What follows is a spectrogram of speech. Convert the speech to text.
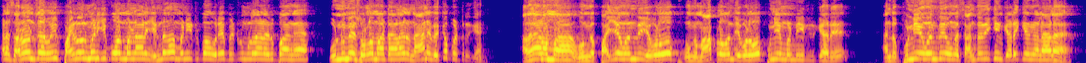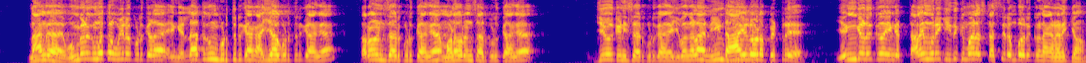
ஆனால் சரவணன் சார் ஒய்ஃப் பதினோரு மணிக்கு ஃபோன் பண்ணாலும் என்னதான் பண்ணிட்டு இருப்பான்? ஒரே பெட்ரூமில் தானே இருப்பாங்க. ஒன்றுமே சொல்ல மாட்டாங்களான்னு நானே வெக்கப்பட்டிருக்கேன். அதனாலம்மா உங்கள் பையன் வந்து எவ்வளவோ உங்கள் மாப்பிள்ளை வந்து எவ்வளவோ புண்ணியம் பண்ணிட்டு இருக்காரு. அந்த புண்ணியம் வந்து உங்கள் சந்ததிக்கும் கிடைக்குங்கனால நாங்க உங்களுக்கு மாத்திரம் உயிரை கொடுக்கல. எங்க எல்லாத்துக்கும் கொடுத்துருக்காங்க. ஐயா கொடுத்துருக்காங்க. சரவணன் சார் கொடுக்காங்க. மனோகரன் சார் கொடுக்காங்க. ஜீவகணி சார் கொடுக்காங்க. இவங்கெல்லாம் நீண்ட ஆயுளோட பெற்று எங்களுக்கும் எங்க தலைமுறைக்கு இதுக்கு மேல ஸ்ட்ரெஸ் ரொம்ப இருக்கும் நாங்க நினைக்கோம்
